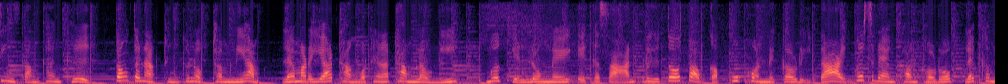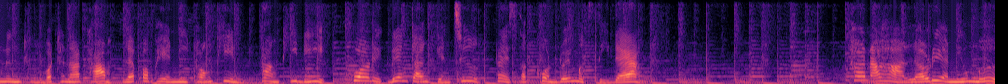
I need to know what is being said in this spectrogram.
สิ่งสำคัญคือ ต้องตระหนักถึงขนบธรรมเนียม และมารยาททางวัฒนธรรมเหล่านี้ เมื่อเขียนลงในเอกสาร หรือโต้ตอบกับผู้คนในเกาหลีใต้ เพื่อแสดงความเคารพ และคำนึงถึงวัฒนธรรม และประเพณีท้องถิ่น ทางที่ดีควรหลีกเลี่ยงการเขียนชื่อใครสักคนด้วยหมึกสีแดงทานอาหารแล้วเรียนนิ้วมือ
